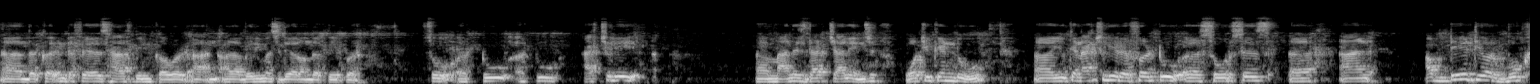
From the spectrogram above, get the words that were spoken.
uh, the current affairs have been covered and are very much there on the paper. So uh, to uh, to actually manage that challenge, what you can do, you can actually refer to sources and update your book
